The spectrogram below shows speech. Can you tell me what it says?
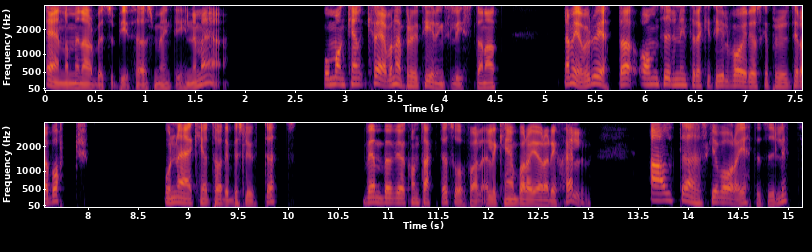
en av mina arbetsuppgifter här som jag inte hinner med? Och man kan kräva den här prioriteringslistan att, nej men jag vill veta, om tiden inte räcker till, vad är det jag ska prioritera bort? Och när kan jag ta det beslutet? Vem behöver jag kontakta i så fall? Eller kan jag bara göra det själv? Allt det här ska vara jättetydligt.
